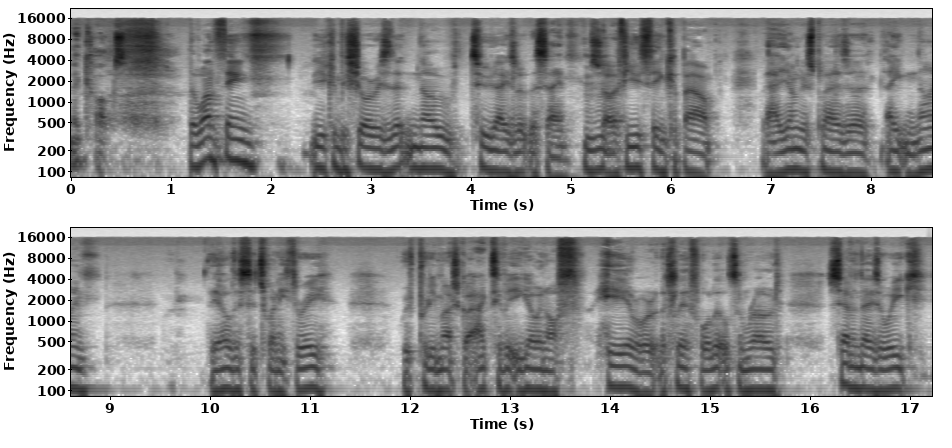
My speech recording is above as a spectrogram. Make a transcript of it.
Nick Cox? The one thing you can be sure is that no two days look the same. Mm-hmm. So if you think about our youngest players are eight and nine, the eldest are 23, we've pretty much got activity going off here or at the cliff or Littleton Road seven days a week,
